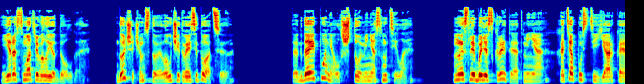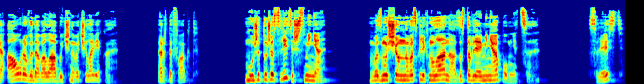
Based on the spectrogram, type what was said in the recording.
Я рассматривал ее долго. Дольше, чем стоило, учитывая ситуацию. Тогда и понял, что меня смутило. Мысли были скрыты от меня, хотя пусть и яркая аура выдавала обычного человека. Артефакт? «Может, уже слезешь с меня?» Возмущенно воскликнула она, заставляя меня опомниться. «Слезть?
